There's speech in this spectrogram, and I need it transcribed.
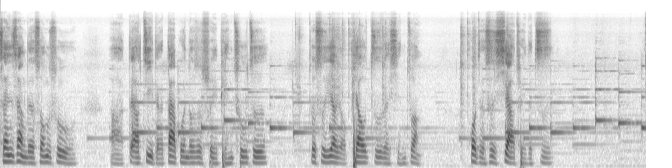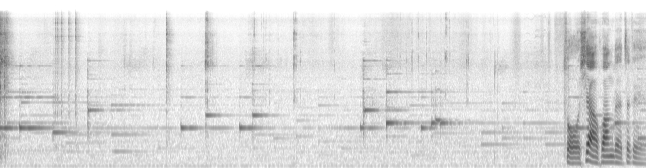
山上的松树啊，都要记得，大部分都是水平出枝，就是要有飘枝的形状，或者是下垂的枝。左下方的这个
